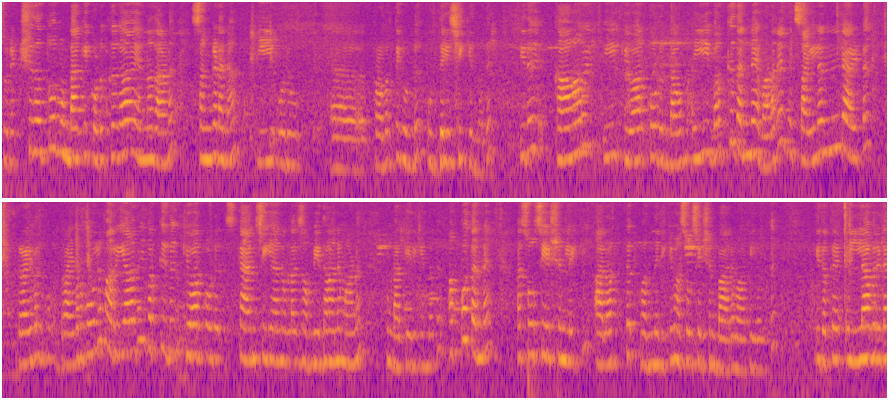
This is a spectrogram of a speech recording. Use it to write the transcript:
സുരക്ഷിതത്വം ഉണ്ടാക്കി കൊടുക്കുക എന്നതാണ് സംഘടന ഈ ഒരു പ്രവൃത്തി കൊണ്ട് ഉദ്ദേശിക്കുന്നത്. ഇത് കാറിൽ ഈ ക്യു ആർ കോഡ് ഉണ്ടാവും. ഈ ഇവർക്ക് തന്നെ വളരെ സൈലന്റ് ആയിട്ട് ഡ്രൈവർ ഡ്രൈവർ പോലും അറിയാതെ ഇവർക്ക് ഇത് ക്യു ആർ കോഡ് സ്കാൻ ചെയ്യാനുള്ള സംവിധാനമാണ് ഉണ്ടാക്കിയിരിക്കുന്നത്. അപ്പോൾ തന്നെ അസോസിയേഷനിലേക്ക് അലർട്ട് വന്നിരിക്കും. അസോസിയേഷൻ ഭാരവാഹികൾക്ക്. ഇതൊക്കെ എല്ലാവരുടെ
